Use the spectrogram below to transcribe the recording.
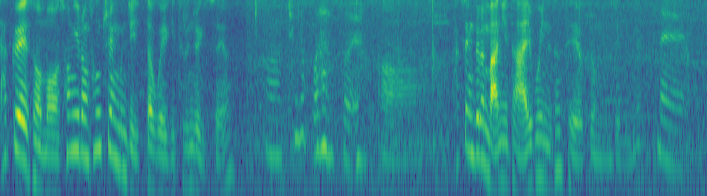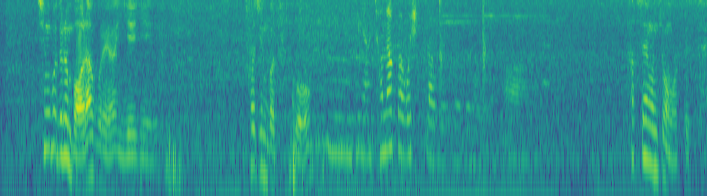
학교에서 뭐 성희롱 성추행 문제 있다고 얘기 들은 적 있어요? 아, 충격받았어요. 아, 학생들은 많이 다 알고 있는 상태예요 그런 문제는. 네. 친구들은 뭐라고 그래요? 이 얘기 터진 거 듣고. 음, 그냥 전학 가고 싶다고 그러더라고요. 아, 학생은 좀 어땠어요?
